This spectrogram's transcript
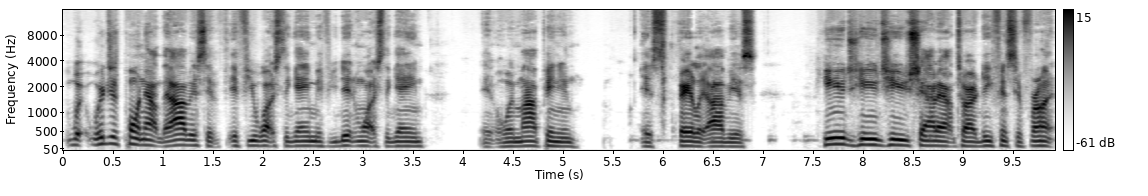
we're we're just pointing out the obvious. If if you watch the game, if you didn't watch the game, it, well, in my opinion, it's fairly obvious. Huge, huge, huge shout out to our defensive front,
